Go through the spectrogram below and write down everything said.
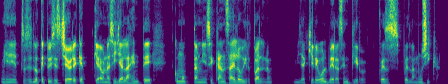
Entonces lo que tú dices, chévere que, que aún así ya la gente como también se cansa de lo virtual, ¿no? Ya quiere volver a sentir pues, pues la música.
